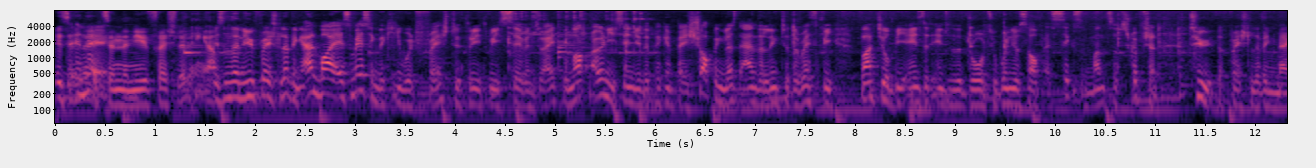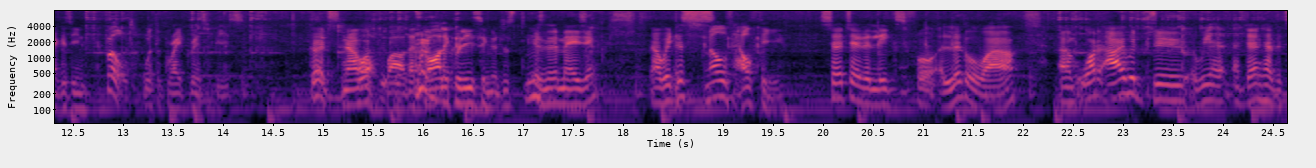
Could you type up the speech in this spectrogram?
it's in, there. It's in the new Fresh Living It's in the new Fresh Living. And by SMSing the keyword fresh to 33728, we'll not only send you the Pick n Pay shopping list and the link to the recipe, but you'll be entered into the draw to win yourself a six-month subscription to the Fresh Living magazine filled with great recipes. Good. Now oh, what? Wow, that garlic releasing it just isn't it amazing? Now we just smells healthy. Saute the leeks for a little while. Um, what I would do, we ha don't have the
